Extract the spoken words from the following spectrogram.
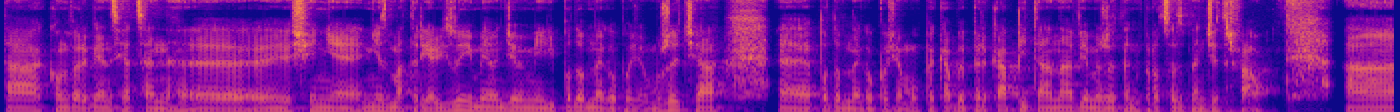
ta konwergencja cen się nie, nie zmaterializuje i my będziemy mieli podobnego poziomu życia, podobnego poziomu PKB per capita. No, wiemy, że ten proces będzie trwał. A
